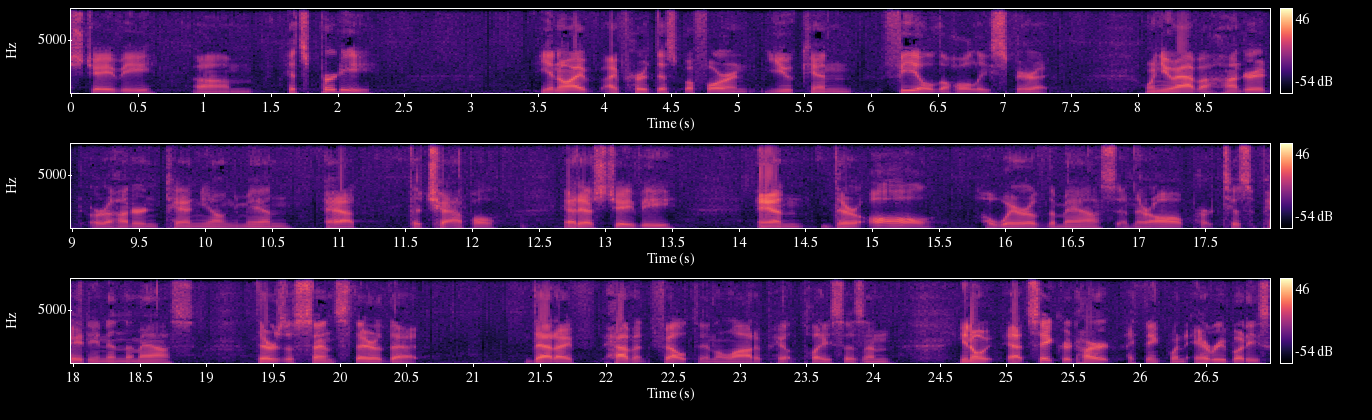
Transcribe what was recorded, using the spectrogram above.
SJV, um, it's pretty. You know, I've I've heard this before, and you can feel the Holy Spirit when you have a hundred or a hundred and ten young men at the chapel at SJV, and they're all aware of the mass and they're all participating in the mass. There's a sense there that that I f- haven't felt in a lot of places, and you know, at Sacred Heart, I think when everybody's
